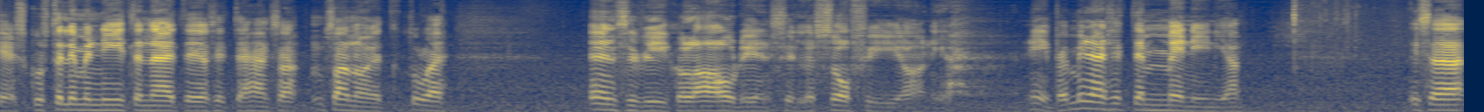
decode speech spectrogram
keskustelimme niitä näitä ja sitten hän sa- sanoi, että tulee ensi viikolla audienssille Sofiaan ja niinpä minä sitten menin ja isä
